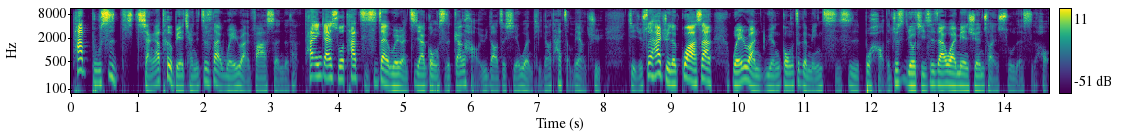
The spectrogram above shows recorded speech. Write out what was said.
他不是想要特别强调这是在微软发生的，他他应该说他只是在微软这家公司刚好遇到这些问题，然后他怎么样去解决，所以他觉得挂上微软员工这个名词是不好的，就是尤其是在外面宣传书的时候，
